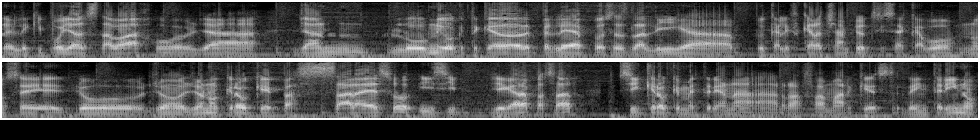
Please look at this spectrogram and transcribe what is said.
el equipo ya está abajo, ya, ya lo único que te queda de pelea pues es la liga, pues, calificar a Champions y se acabó. No sé, yo, yo, yo no creo que pasara eso y si llegara a pasar, sí creo que meterían a Rafa Márquez de interino.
